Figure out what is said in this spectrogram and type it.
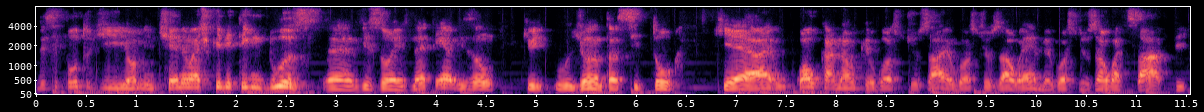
Desse ponto de Omnichannel, acho que ele tem duas é, visões, né? Tem a visão que o Jonathan citou, que é a, o, qual canal que eu gosto de usar. Eu gosto de usar o web, eu gosto de usar o WhatsApp,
